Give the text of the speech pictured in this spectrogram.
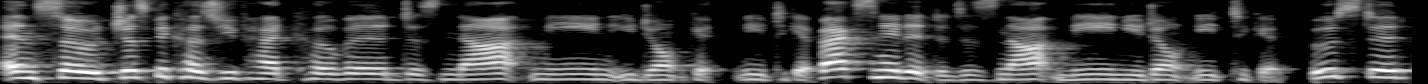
And so just because you've had COVID does not mean you don't get need to get vaccinated. It does not mean you don't need to get boosted,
